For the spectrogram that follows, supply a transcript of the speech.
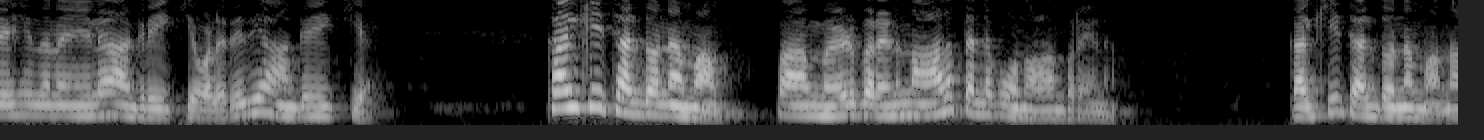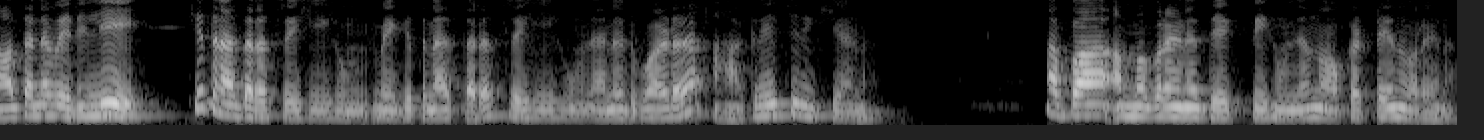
എന്ന് പറഞ്ഞാൽ ആഗ്രഹിക്കുക വളരെയധികം ആഗ്രഹിക്കുക. കൽഹി ചൽദോനാമാം അപ്പം അമ്മയോട് പറയണം നാളെ തന്നെ പോന്നോളാം പറയണം. കൽഹി ചൽദോനമ്മ നാളെ തന്നെ വരില്ലേ? കിത്തന തരശ്രഹീഹും മേഘത്തിന കിത്തന തരശ്രഹീഹും ഞാൻ ഒരുപാട് ആഗ്രഹിച്ചിരിക്കുകയാണ്. അപ്പോൾ അമ്മ പറയണ ദേക്തിഹും ഞാൻ നോക്കട്ടെ എന്ന് പറയണം.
